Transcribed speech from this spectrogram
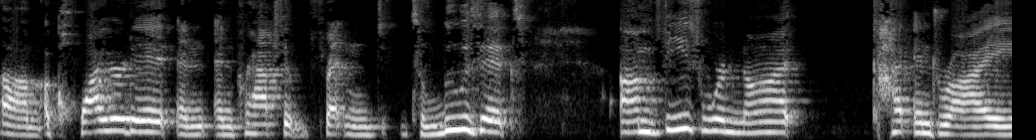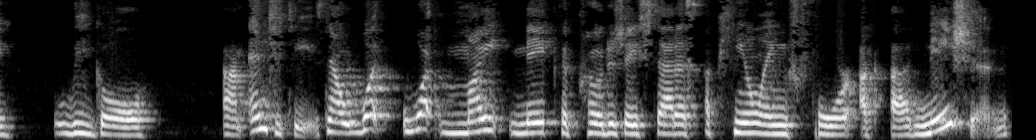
um, acquired it and, and perhaps it threatened to lose it. Um, these were not cut and dry legal um, entities. Now, what what might make the protege status appealing for a, a nation?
